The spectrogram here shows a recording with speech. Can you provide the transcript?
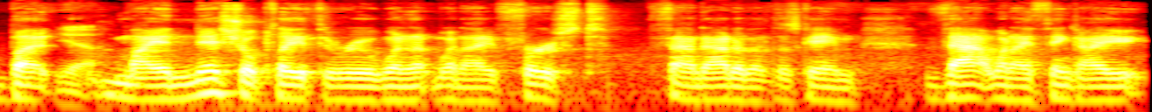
But Yeah. my initial playthrough when when I first found out about this game, that one I think I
